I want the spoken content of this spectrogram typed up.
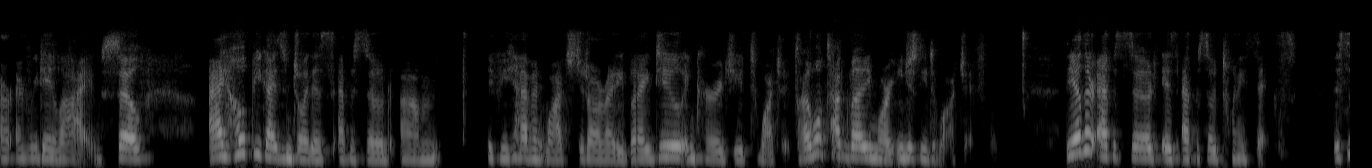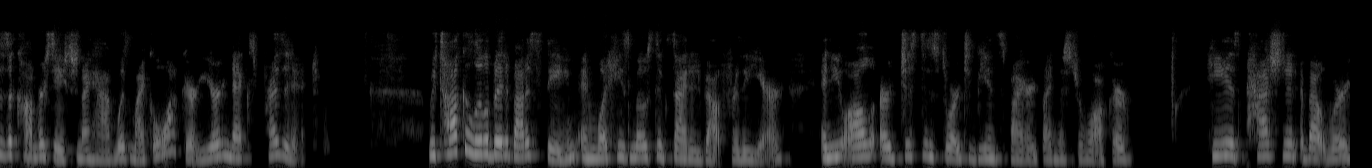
our everyday lives. So i hope you guys enjoy this episode. Um, if you haven't watched it already, but I do encourage you to watch it. So I won't talk about it anymore. You just need to watch it. The other episode is episode 26. This is a conversation I have with Michael Walker, your next president. We talk a little bit about his theme and what he's most excited about for the year, and you all are just in store to be inspired by Mr. Walker. He is passionate about where,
